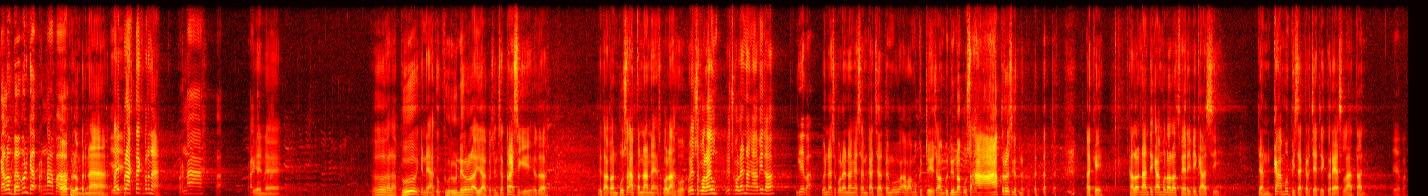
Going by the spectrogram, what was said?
Kalau bangun nggak pernah pak. Oh, belum pernah. Iya. Tapi praktek pernah. Pernah pak. Praktek Gini. pernah. Oh alah bu, ini aku gurune ngono lah ya aku sing stres iki gitu. Kita akan push up tenan nek sekolahku. Kowe sekolah kowe sekolah nang Awi to? Nggih, Pak. Kowe nek sekolah nang SMK Jateng awakmu gede sambil dina push up terus ngono. Oke. Kalau nanti kamu lolos verifikasi dan kamu bisa kerja di Korea Selatan, Iya, Pak.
